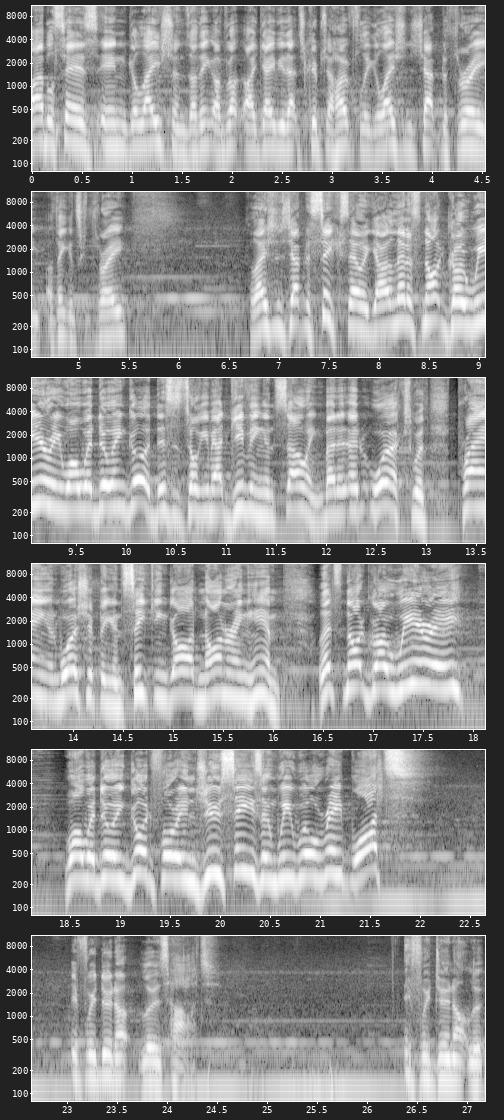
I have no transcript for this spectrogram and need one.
Bible says in Galatians, I think I've got, I gave you that scripture hopefully, Galatians chapter 3, I think it's 3. Galatians chapter 6, there we go. Let us not grow weary while we're doing good. This is talking about giving and sowing, but it, it works with praying and worshiping and seeking God and honoring Him. Let's not grow weary while we're doing good, for in due season we will reap what? If we do not lose heart. If we do not lose.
